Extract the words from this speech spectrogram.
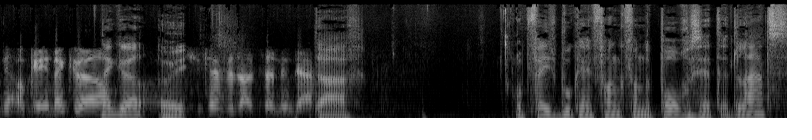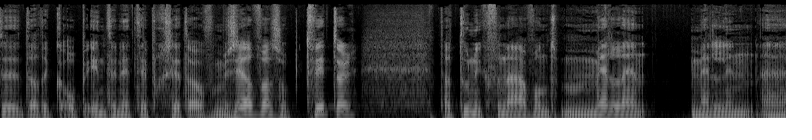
Ja, oké, dankjewel. Dankjewel. Hoi. Succes met de uitzending daar. Dag. Op Facebook heeft Frank van der Pol gezet. Het laatste dat ik op internet heb gezet over mezelf was op Twitter. Dat toen ik vanavond Madeleine, eh,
